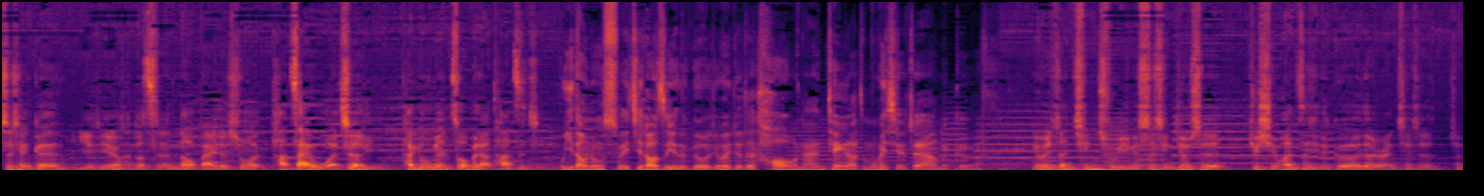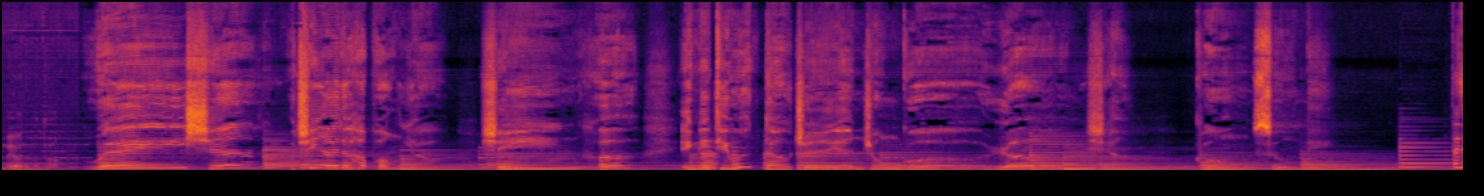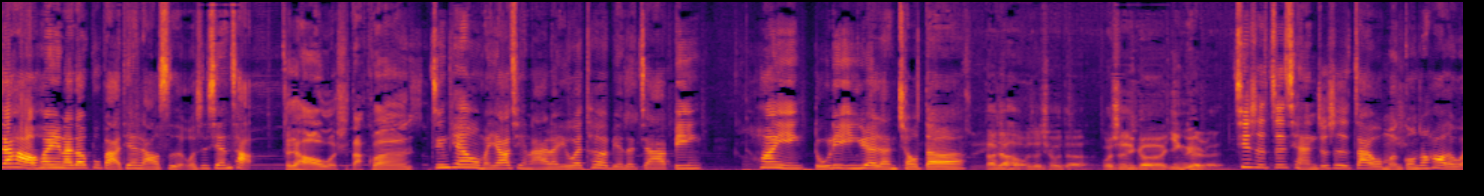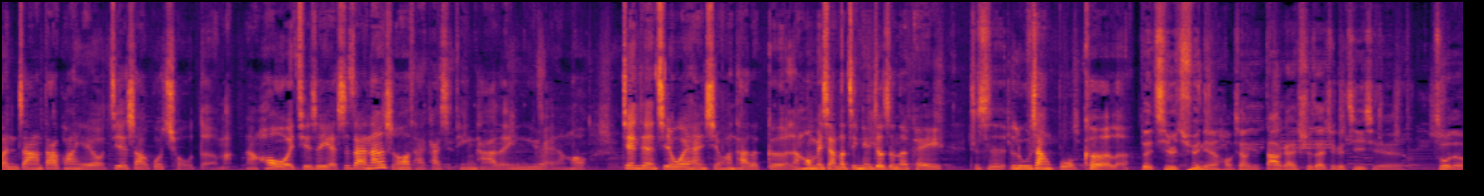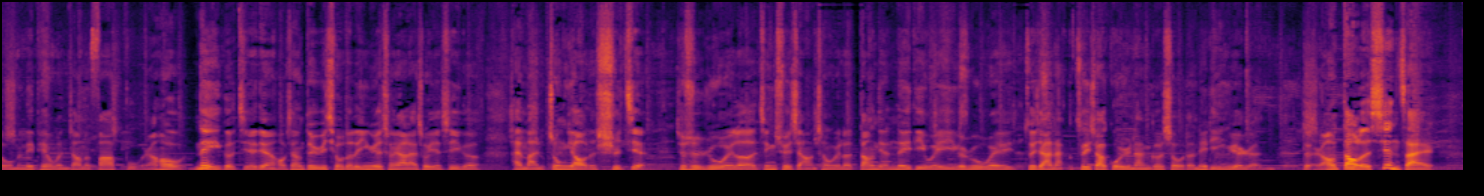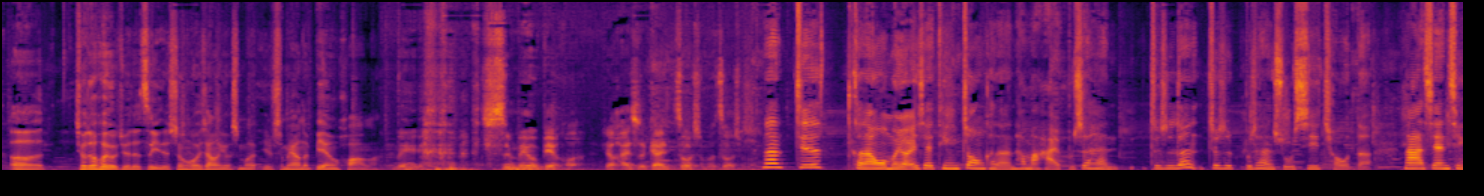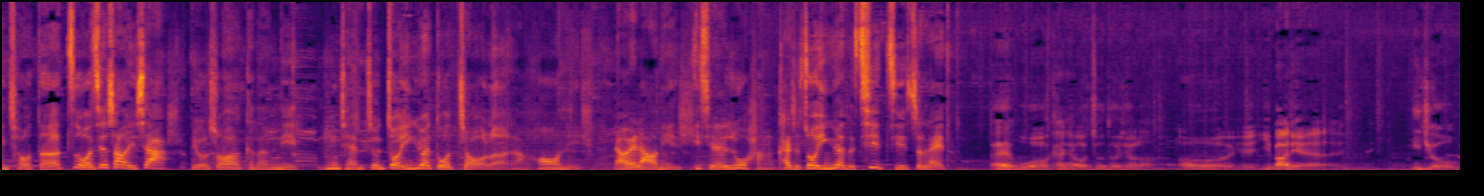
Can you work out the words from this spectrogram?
之前跟也也有很多词人闹掰，就说他在我这里，他永远做不了他自己。无意当中随机到自己的歌，我就会觉得好难听啊！怎么会写这样的歌？因为认清楚一个事情，就是就喜欢自己的歌的人，其实就没有那么多。危险，我亲爱的好朋友，星河因你体温导致眼中过热，想控诉你。大家好，欢迎来到不把天聊死，我是仙草。大家好，我是大宽。今天我们邀请来了一位特别的嘉宾，欢迎独立音乐人裘德。大家好，我是裘德，我是一个音乐人。其实之前就是在我们公众号的文章，大宽也有介绍过裘德嘛。然后我其实也是在那个时候才开始听他的音乐，然后渐渐其实我也很喜欢他的歌。然后没想到今天就真的可以就是录上播客了。对，其实去年好像也大概是在这个季节做的我们那篇文章的发布，然后那个节点好像对于裘德的音乐生涯来说也是一个还蛮重要的事件，就是入围了金曲奖，成为了当年内地唯一一个入围最佳男最佳国语男歌手的内地音乐人。对，然后到了现在，呃，裘德会有觉得自己的生活上有什么有什么样的变化吗？没，其实没有变化，就还是该做什么做什么。那其实可能我们有一些听众，可能他们还不是很就是认就是不是很熟悉裘德。那先请裘德自我介绍一下，比如说可能你目前就做音乐多久了，然后你聊一聊你一些入行开始做音乐的契机之类的。哎，我看一下我做多久了？呃，一八年，一九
